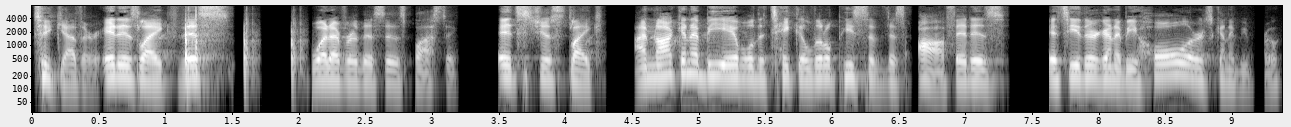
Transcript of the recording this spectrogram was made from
together. It is like this whatever this is plastic. It's just like I'm not going to be able to take a little piece of this off. It is it's either going to be whole or it's going to be broken.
